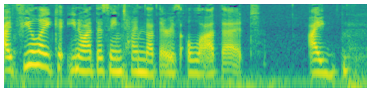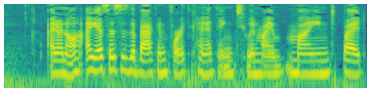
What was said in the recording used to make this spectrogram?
I feel like, you know, at the same time that there's a lot that I I don't know. I guess this is a back and forth kind of thing too in my mind, but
